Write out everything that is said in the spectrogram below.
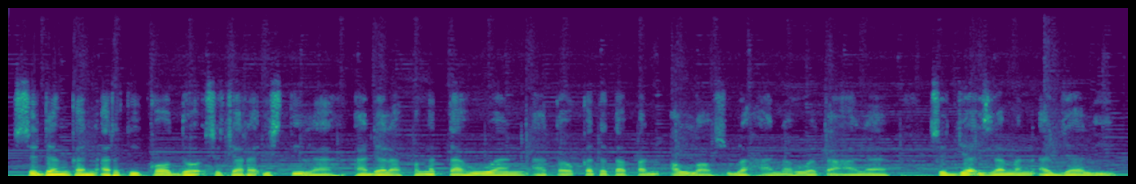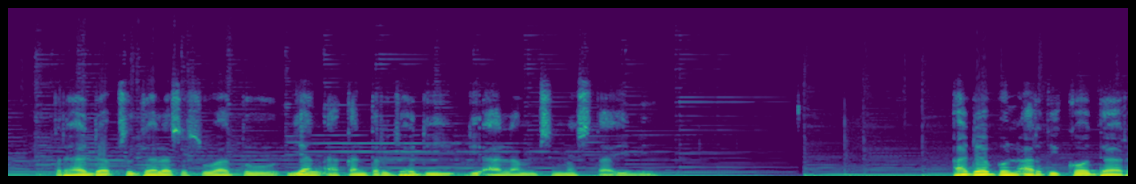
Sedangkan arti kodok secara istilah adalah pengetahuan atau ketetapan Allah Subhanahu wa Ta'ala sejak zaman ajali terhadap segala sesuatu yang akan terjadi di alam semesta ini. Adapun arti kodar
